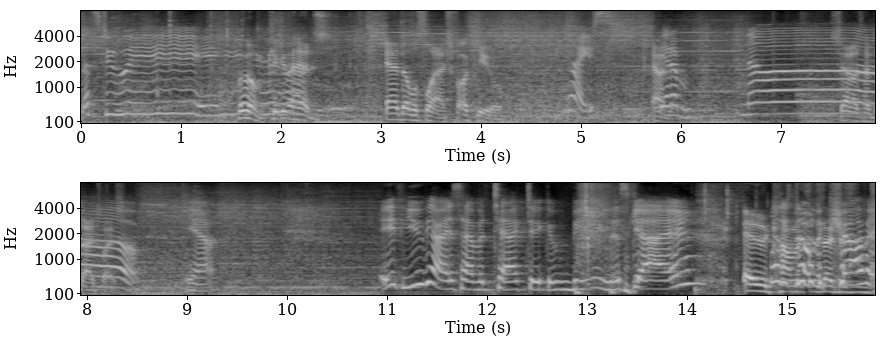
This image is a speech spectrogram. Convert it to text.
Let's do it. Boom. Kick in the head. And a double slash. Fuck you. Nice. Out. Get him. No. Shadows have died twice. Yeah. If you guys have a tactic of beating this guy, And the comments is the that just, comments.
